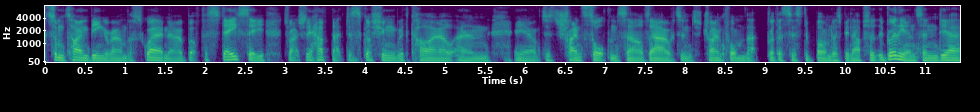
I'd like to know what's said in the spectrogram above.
some time being around the square now, but for Stacey to actually have that discussion with Kyle and you know to try and sort themselves out and to try and form that brother sister bond has been absolutely brilliant. And yeah,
